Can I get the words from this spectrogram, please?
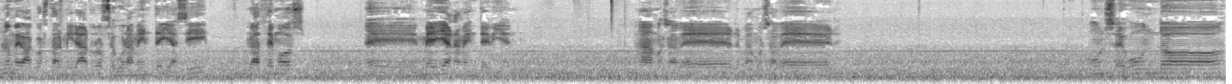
no me va a costar mirarlo seguramente, y así lo hacemos eh, medianamente bien. Vamos a ver, vamos a ver. Un segundo.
